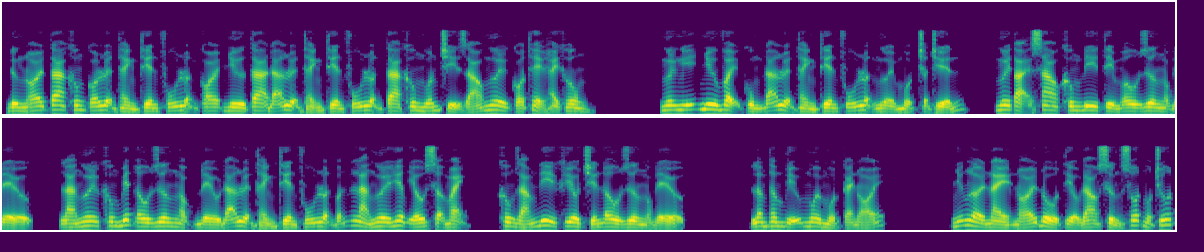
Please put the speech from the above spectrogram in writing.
Đừng nói ta không có luyện thành thiên phú luận, coi như ta đã luyện thành thiên phú luận, ta không muốn chỉ giáo ngươi có thể hay không. Ngươi nghĩ như vậy cũng đã luyện thành thiên phú luận người một trận chiến, ngươi tại sao không đi tìm âu dương ngọc đều? Là ngươi không biết âu dương ngọc đều đã luyện thành thiên phú luận vẫn là ngươi hiếp yếu sợ mạnh, không dám đi khiêu chiến âu dương ngọc đều. Lâm thâm hữu môi một cái nói những lời này nói đồ tiểu đao sừng sốt một chút,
